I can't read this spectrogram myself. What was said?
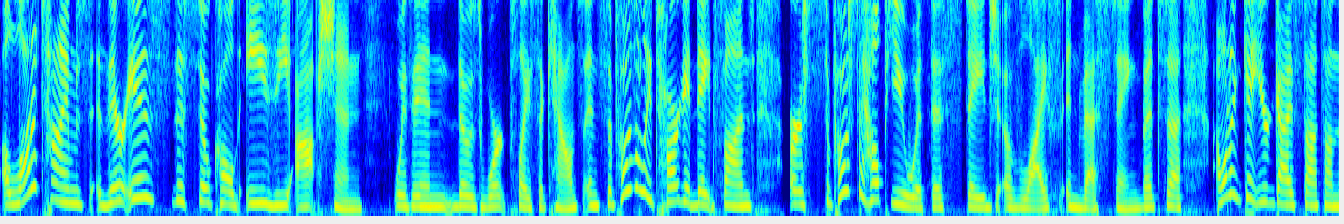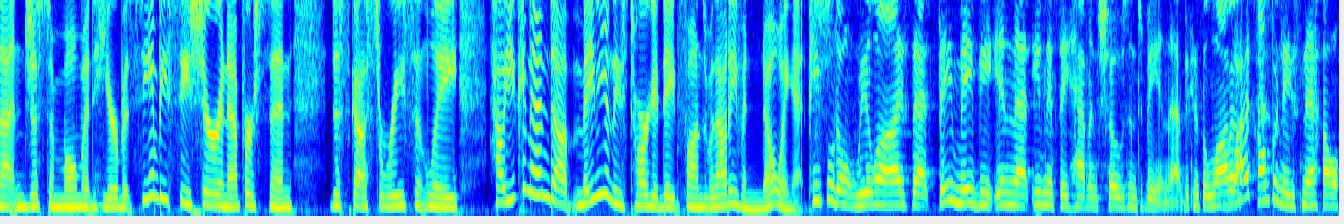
a lot of times there is this so called easy option within those workplace accounts. And supposedly, target date funds are supposed to help you with this stage of life investing. But uh, I want to get your guys' thoughts on that in just a moment here. But CNBC Sharon Epperson discussed recently how you can end up maybe in these target date funds without even knowing it. People don't realize that they may be in that even if they haven't chosen to be in that because a lot what? of companies now,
